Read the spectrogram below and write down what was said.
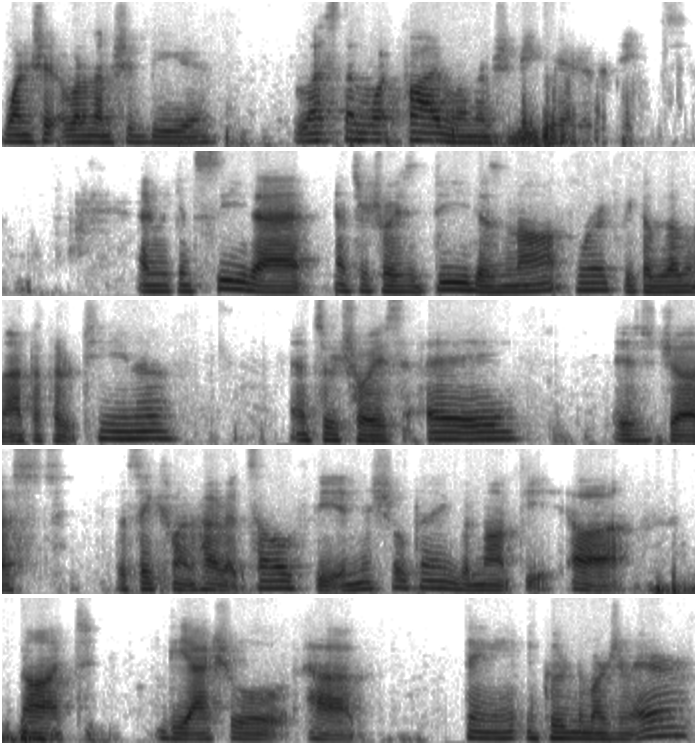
one should one of them should be less than what five, one of them should be greater than eight. And we can see that answer choice D does not work because it doesn't add to 13. Answer choice A is just the 6.5 itself, the initial thing, but not the uh, not the actual uh, thing, including the margin of error.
